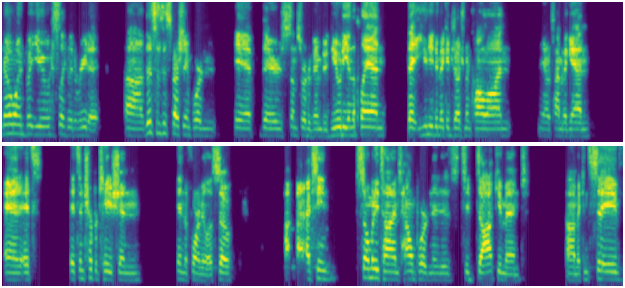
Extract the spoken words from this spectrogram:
no one but you is likely to read it. Uh, this is especially important if there's some sort of ambiguity in the plan that you need to make a judgment call on, you know, time and again, and it's it's interpretation in the formula. So I, have seen so many times how important it is to document. Um, it can save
